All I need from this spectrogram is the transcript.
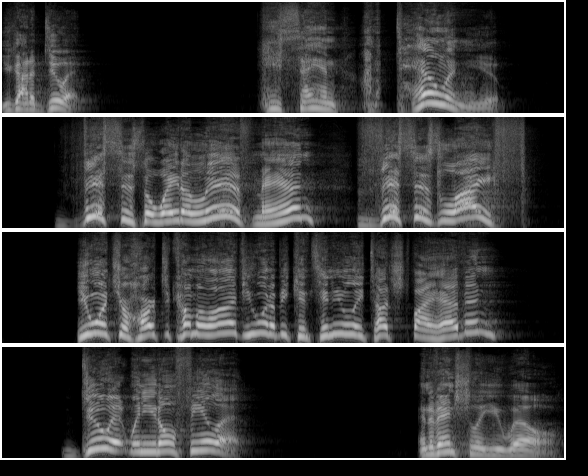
you got to do it. He's saying, I'm telling you, this is the way to live, man. This is life. You want your heart to come alive? You want to be continually touched by heaven? Do it when you don't feel it. And eventually you will,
